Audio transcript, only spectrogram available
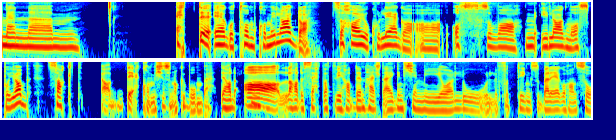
men ehm, etter jeg og Tom kom i lag, da, så har jo kollegaer av oss som var i lag med oss på jobb, sagt ja, det kom ikke som noe bombe. Det hadde alle hadde sett at vi hadde en helt egen kjemi og lo for ting som bare jeg og han så,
